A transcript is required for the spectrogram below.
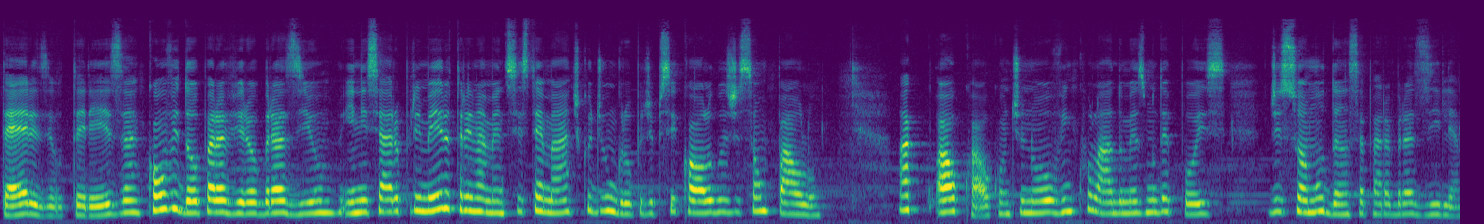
Teresa ou Teresa convidou para vir ao Brasil e iniciar o primeiro treinamento sistemático de um grupo de psicólogos de São Paulo ao qual continuou vinculado mesmo depois de sua mudança para Brasília.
